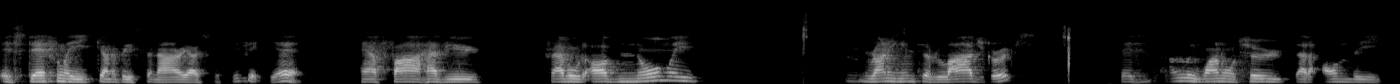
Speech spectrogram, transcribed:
it's definitely going to be scenario specific. Yeah, how far have you travelled? I've normally running into large groups. There's only one or two that are on the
